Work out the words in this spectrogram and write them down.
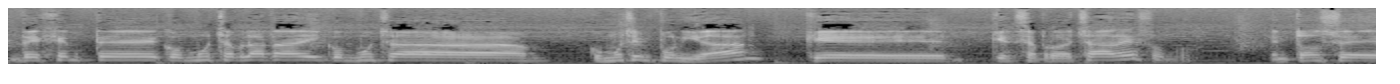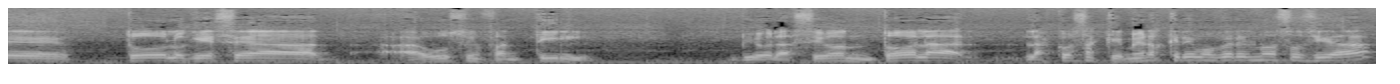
de gente con mucha plata y con mucha con mucha impunidad que, que se aprovechaba de eso. po. Entonces, todo lo que sea abuso infantil, violación, todas la- las cosas que menos queremos ver en una sociedad,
